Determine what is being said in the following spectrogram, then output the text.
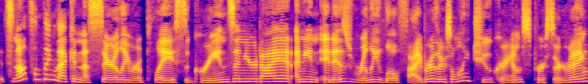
It's not something that can necessarily replace greens in your diet. I mean, it is really low fiber. There's only two grams per serving.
